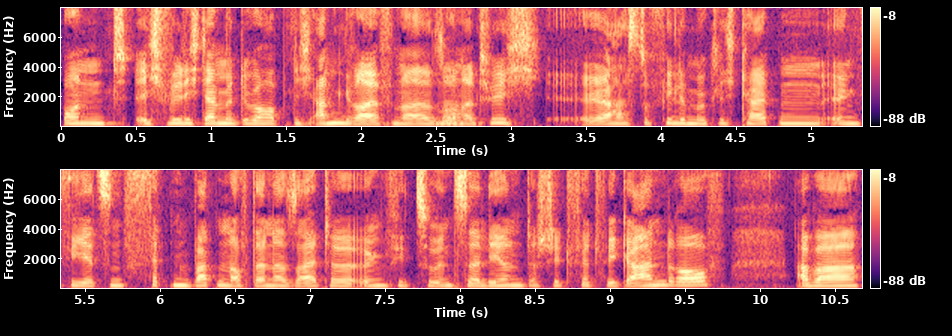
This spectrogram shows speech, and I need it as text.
Und ich will dich damit überhaupt nicht angreifen oder so. Ja. Natürlich äh, hast du viele Möglichkeiten, irgendwie jetzt einen fetten Button auf deiner Seite irgendwie zu installieren und da steht fett vegan drauf. Aber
